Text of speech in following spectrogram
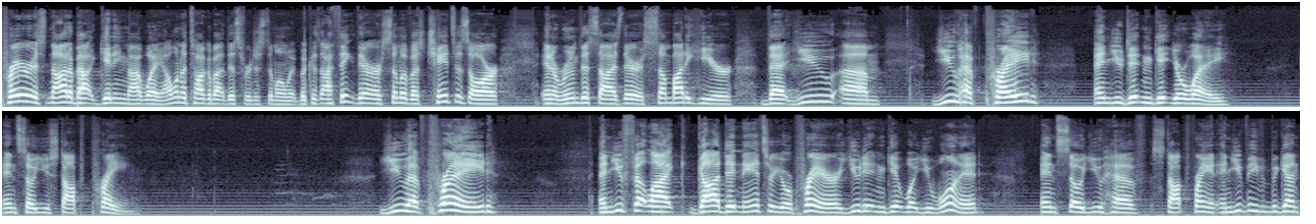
Prayer is not about getting my way. I want to talk about this for just a moment because I think there are some of us, chances are, in a room this size, there is somebody here that you, um, you have prayed and you didn't get your way, and so you stopped praying. You have prayed and you felt like God didn't answer your prayer, you didn't get what you wanted, and so you have stopped praying. And you've even begun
